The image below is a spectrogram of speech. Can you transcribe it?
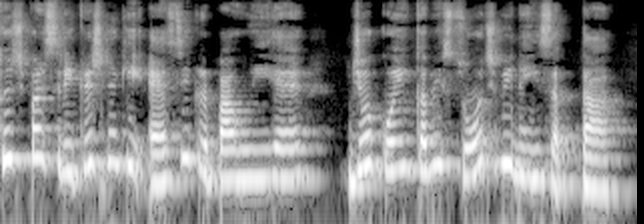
तुझ पर श्री कृष्ण की ऐसी कृपा हुई है, जो कोई कभी सोच भी नहीं सकता।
